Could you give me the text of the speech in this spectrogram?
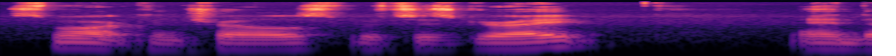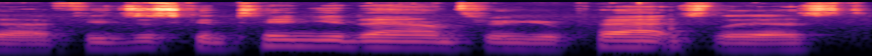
smart controls, which is great. And uh, if you just continue down through your patch list,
